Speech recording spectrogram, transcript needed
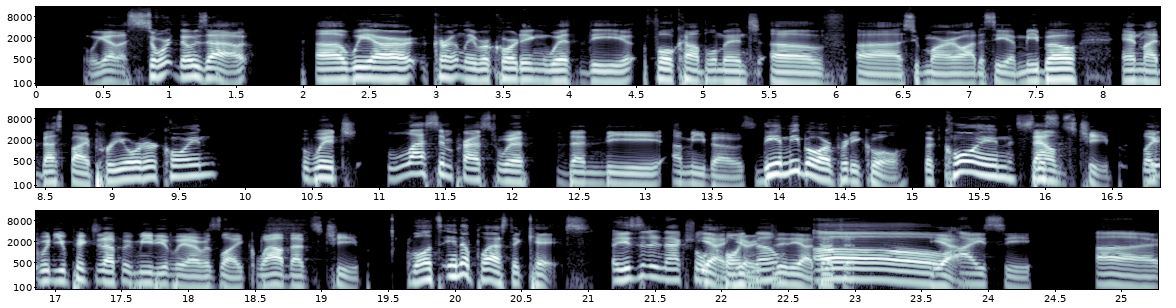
we got to sort those out. Uh, we are currently recording with the full complement of uh, Super Mario Odyssey amiibo and my Best Buy pre order coin. which less impressed with than the amiibos. The amiibo are pretty cool. The coin is- Sounds cheap. Like it- when you picked it up immediately, I was like, "Wow, that's cheap." well, it's in a plastic case. Is it an actual Yeah, coin here, though? yeah, touch it. oh, Yeah. I see. Uh,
